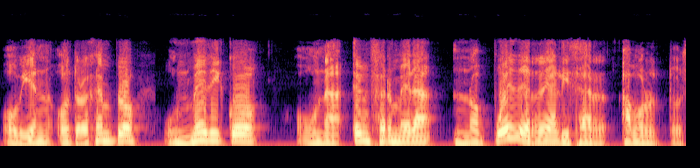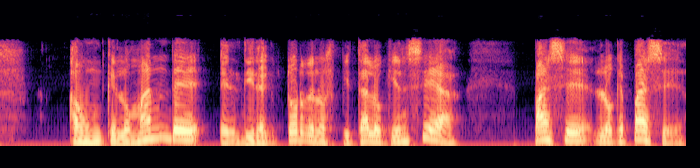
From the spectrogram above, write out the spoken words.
O bien, otro ejemplo, un médico o una enfermera no puede realizar abortos, aunque lo mande el director del hospital o quien sea, pase lo que pase,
